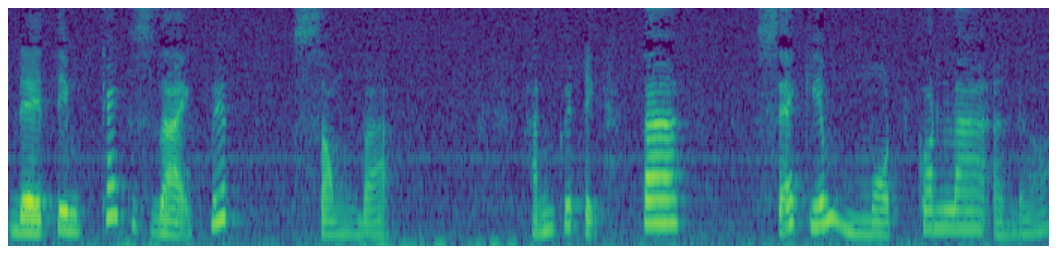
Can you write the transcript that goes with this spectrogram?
để tìm cách giải quyết sòng bạc. Hắn quyết định ta sẽ kiếm một con la ở đó.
